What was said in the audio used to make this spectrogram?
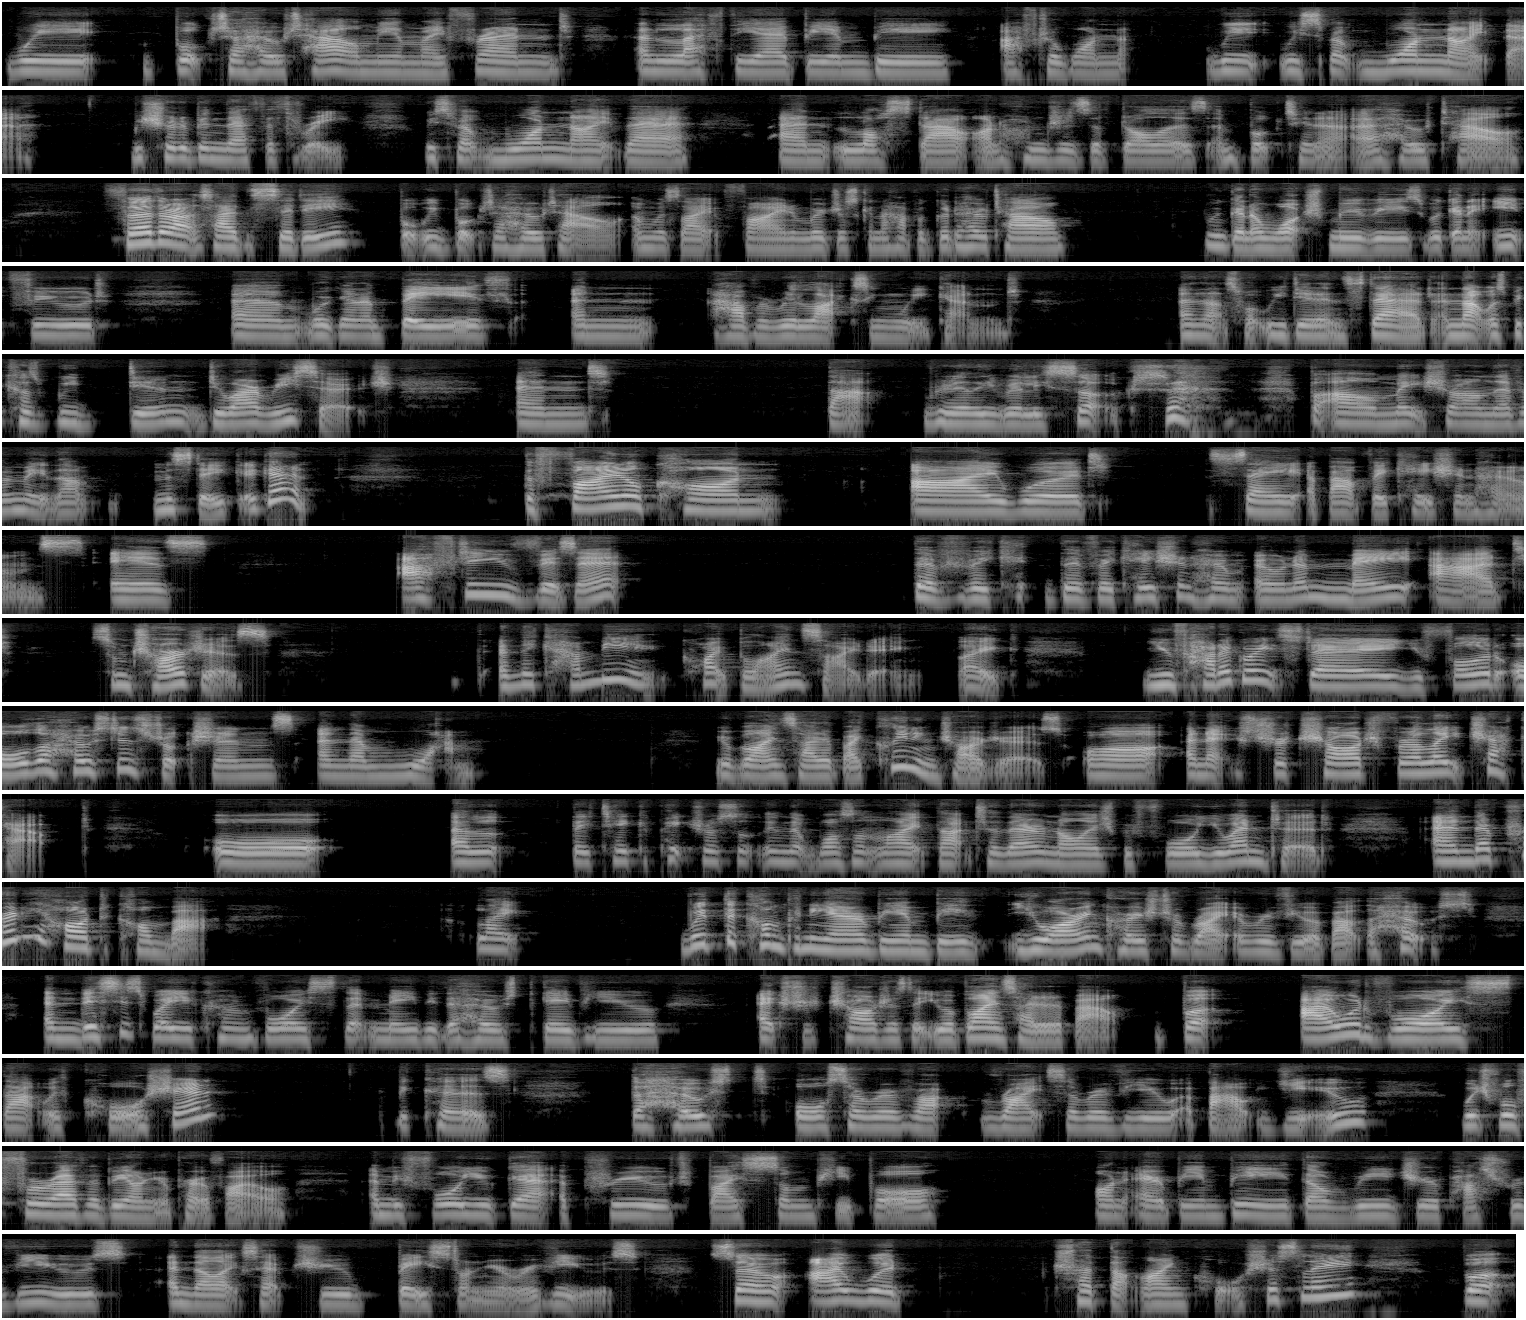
we booked a hotel, me and my friend, and left the Airbnb after one we we spent one night there. We should have been there for 3. We spent one night there and lost out on hundreds of dollars and booked in a, a hotel further outside the city, but we booked a hotel and was like, fine, we're just going to have a good hotel. We're going to watch movies. We're going to eat food. Um, we're going to bathe and have a relaxing weekend. And that's what we did instead. And that was because we didn't do our research. And that really, really sucked. but I'll make sure I'll never make that mistake again. The final con I would say about vacation homes is after you visit, the vac- the vacation home owner may add some charges and they can be quite blindsiding. Like you've had a great stay, you followed all the host instructions and then wham. You're blindsided by cleaning charges or an extra charge for a late checkout or a, they take a picture of something that wasn't like that to their knowledge before you entered. And they're pretty hard to combat. Like with the company Airbnb, you are encouraged to write a review about the host. And this is where you can voice that maybe the host gave you extra charges that you were blindsided about. But I would voice that with caution because the host also re- writes a review about you, which will forever be on your profile. And before you get approved by some people on Airbnb, they'll read your past reviews and they'll accept you based on your reviews. So I would tread that line cautiously, but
